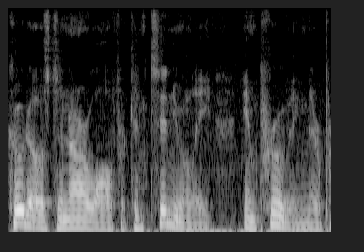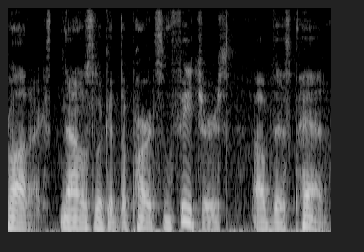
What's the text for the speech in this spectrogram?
Kudos to Narwhal for continually improving their products. Now let's look at the parts and features of this pen.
